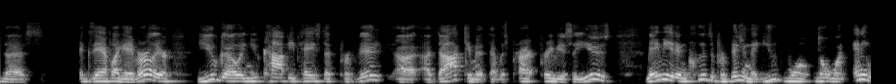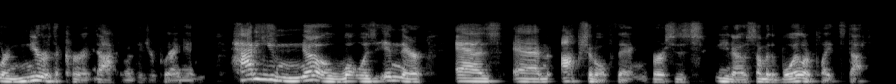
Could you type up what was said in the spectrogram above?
the example I gave earlier, you go and you copy paste a provision, uh, a document that was pri- previously used. Maybe it includes a provision that you won't, don't want anywhere near the current document that you're putting in. How do you know what was in there as an optional thing versus you know some of the boilerplate stuff?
